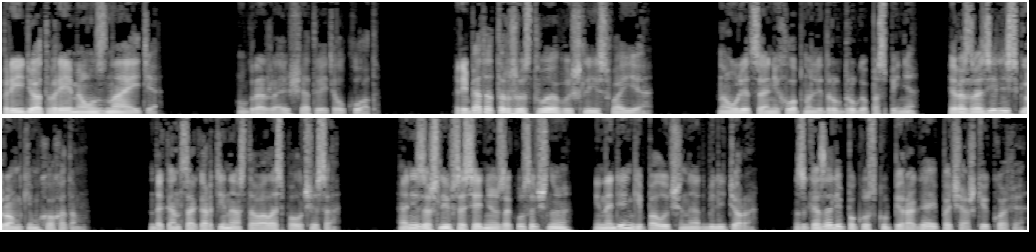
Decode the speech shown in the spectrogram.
«Придет время, узнаете», — угрожающе ответил Клод. Ребята, торжествуя, вышли из фойе. На улице они хлопнули друг друга по спине и разразились громким хохотом. До конца картины оставалось полчаса. Они зашли в соседнюю закусочную и на деньги, полученные от билетера, заказали по куску пирога и по чашке кофе.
